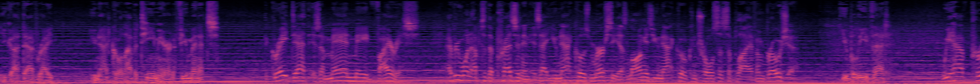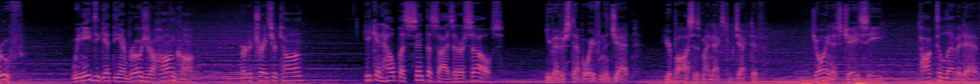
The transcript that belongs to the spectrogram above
You got that right. UNATCO will have a team here in a few minutes. The Gray Death is a man-made virus. Everyone up to the President is at UNATCO's mercy as long as UNATCO controls the supply of ambrosia. You believe that? We have proof. We need to get the ambrosia to Hong Kong. Heard of Tracer Tong? He can help us synthesize it ourselves. You better step away from the jet. Your boss is my next objective. Join us, JC. Talk to Lebedev.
